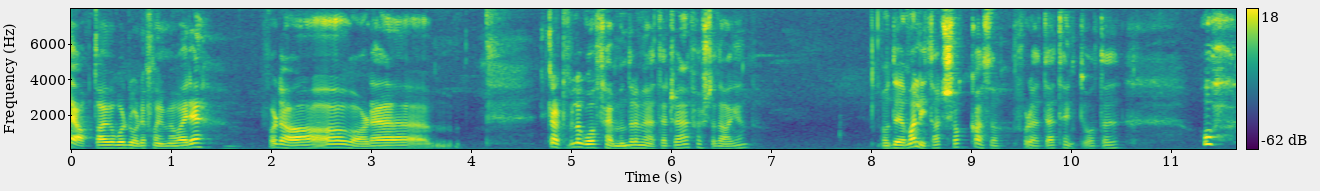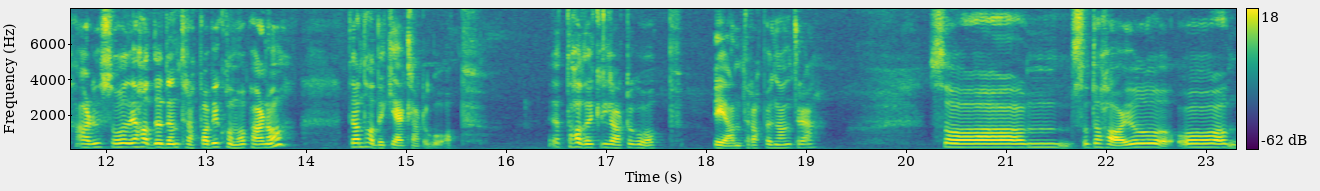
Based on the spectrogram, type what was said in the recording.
jeg oppdaga hvor dårlig form jeg var i. For da var det Jeg klarte vel å gå 500 meter, tror jeg, første dagen. Og det var litt av et sjokk, altså. For jeg tenkte jo at det, Å, er du så Jeg hadde den trappa vi kom opp her nå, den hadde ikke jeg klart å gå opp. Jeg hadde ikke klart å gå opp én trapp engang, tror jeg. Så, så, det har jo Og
